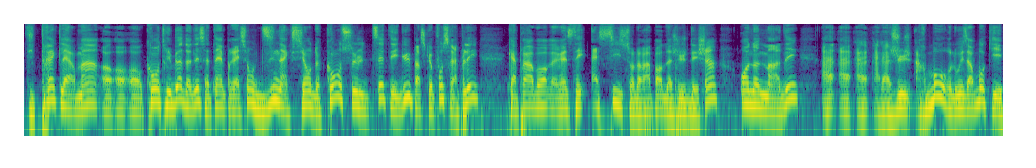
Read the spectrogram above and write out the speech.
qui très clairement a, a- a contribué à donner cette impression d'inaction, de consultite aiguë, parce qu'il faut se rappeler qu'après avoir resté assis sur le rapport de la juge Deschamps, on a demandé à, à- à- à la juge Arbour, Louise Arbour, qui,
